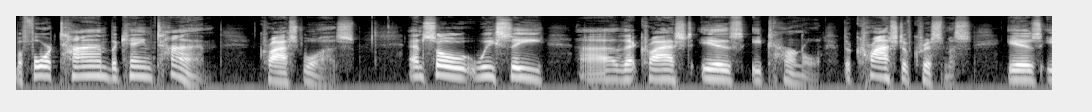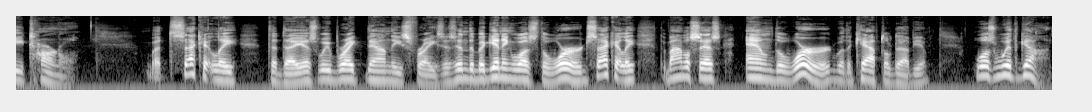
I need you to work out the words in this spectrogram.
Before time became time, Christ was. And so we see uh, that Christ is eternal. The Christ of Christmas is eternal. But secondly, today, as we break down these phrases, in the beginning was the Word. Secondly, the Bible says, and the Word, with a capital W, was with God.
